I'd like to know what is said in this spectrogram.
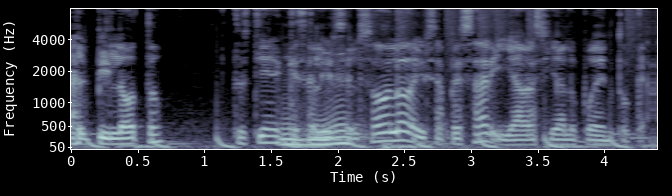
al piloto. Entonces tiene que salirse él solo, irse a pesar y ahora sí ya lo pueden tocar.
